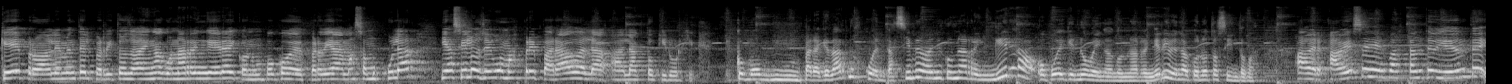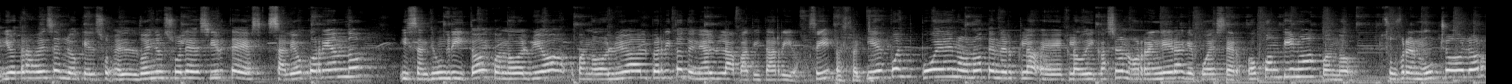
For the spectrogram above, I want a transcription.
que probablemente el perrito ya venga con una renguera y con un poco de pérdida de masa muscular, y así lo llevo más preparado al acto quirúrgico. Como mm, para que darnos cuenta, ¿siempre va a venir con una renguera o puede que no venga con una renguera y venga con otros síntomas? A ver, a veces es bastante evidente y otras veces lo que el dueño suele decirte es salió corriendo y sentí un grito y cuando volvió, cuando volvió el perrito tenía la patita arriba, ¿sí? Perfecto. Y después pueden o no tener eh, claudicación o renguera que puede ser o continua cuando sufren mucho dolor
